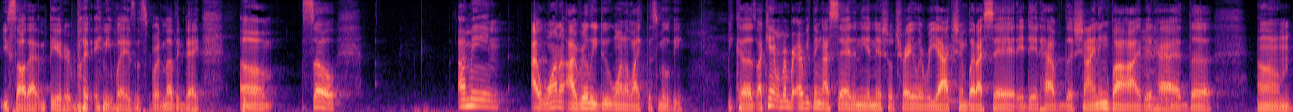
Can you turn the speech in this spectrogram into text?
you saw that in theater. But anyways, it's for another day. Um, so, I mean, I wanna, I really do want to like this movie because I can't remember everything I said in the initial trailer reaction, but I said it did have the Shining vibe. It had the um,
